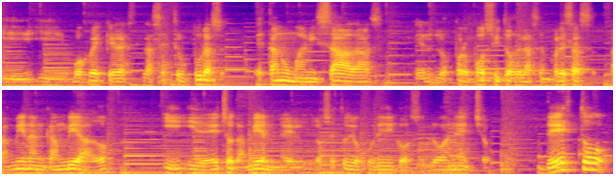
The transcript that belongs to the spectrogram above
y, vos ves que las estructuras están humanizadas, los propósitos de las empresas también han cambiado y, de hecho también los estudios jurídicos lo han hecho. De esto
